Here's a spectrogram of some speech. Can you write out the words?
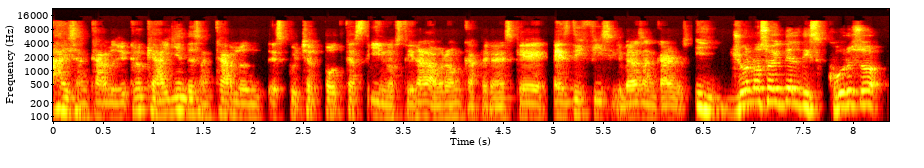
Ay, San Carlos, yo creo que alguien de San Carlos escucha el podcast y nos tira la bronca, pero es que es difícil ver a San Carlos. Y yo no soy del discurso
